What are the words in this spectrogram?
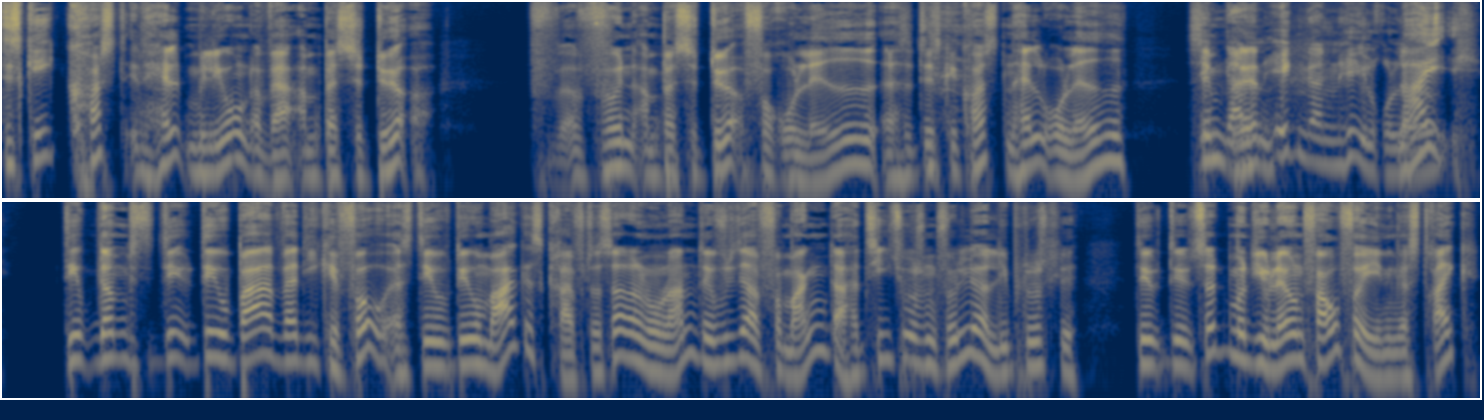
Det skal ikke koste en halv million at være ambassadør. At få en ambassadør for roulade. Altså, det skal koste en halv roulade. Simpelthen. Ikke engang, ikke engang en hel roulade. Nej, det, det, det er jo bare, hvad de kan få. Altså, det, er jo, det er jo markedskræfter. Så er der nogle andre. Det er jo fordi, der er for mange, der har 10.000 følgere lige pludselig. Det, det, så må de jo lave en fagforening og stræk.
